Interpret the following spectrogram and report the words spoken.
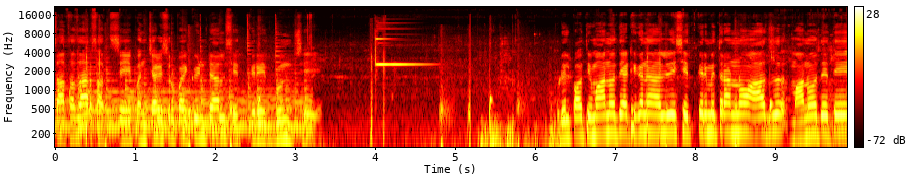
सात हजार सातशे पंचेचाळीस रुपये क्विंटल शेतकरी दोनशे. पुढील पावती मानवत या ठिकाणी आलेले शेतकरी मित्रांनो आज मानवत येथे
